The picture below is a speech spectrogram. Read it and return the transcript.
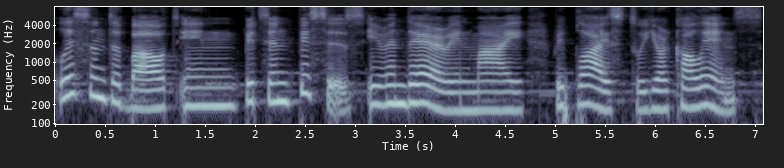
listened about in bits and pieces and there in my replies to your call-ins.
